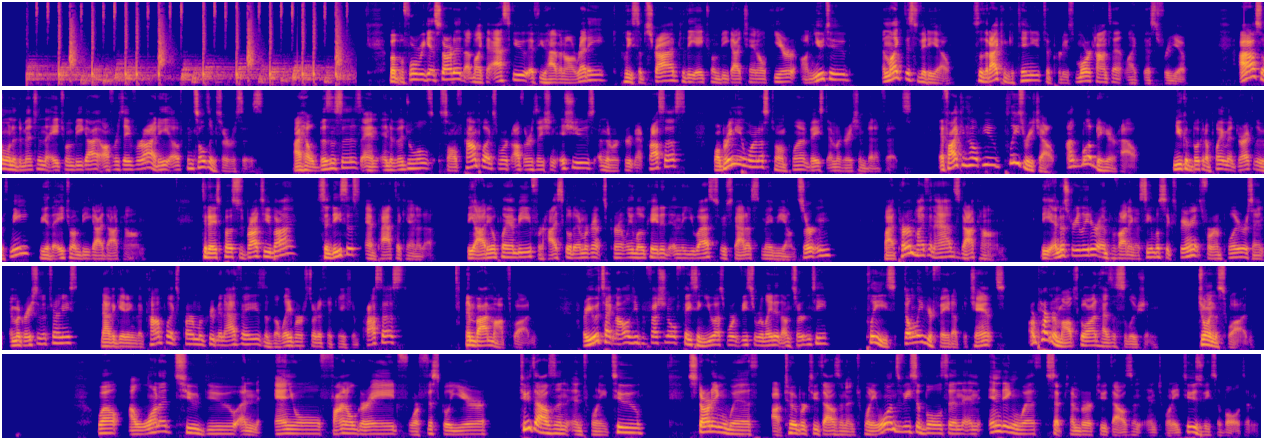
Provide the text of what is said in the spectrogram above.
But before we get started, I'd like to ask you if you haven't already to please subscribe to the H1B Guy channel here on YouTube and like this video so that I can continue to produce more content like this for you. I also wanted to mention the H1B Guy offers a variety of consulting services. I help businesses and individuals solve complex work authorization issues in the recruitment process while bringing awareness to employment based immigration benefits. If I can help you, please reach out. I'd love to hear how. You can book an appointment directly with me via the h1bguy.com. Today's post is brought to you by Syndesus and Path to Canada, the audio plan B for high skilled immigrants currently located in the U.S. whose status may be uncertain, by perm-ads.com, the industry leader in providing a seamless experience for employers and immigration attorneys navigating the complex perm recruitment ad phase of the labor certification process, and by MobSquad. Are you a technology professional facing U.S. work visa related uncertainty? Please don't leave your fate up to chance. Our partner MobSquad has a solution. Join the squad. Well, I wanted to do an annual final grade for fiscal year 2022, starting with October 2021's Visa Bulletin and ending with September 2022's Visa Bulletin.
